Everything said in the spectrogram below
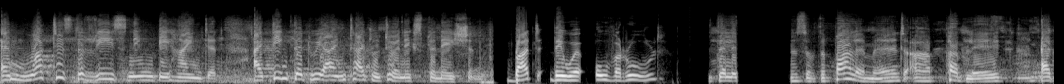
and what is the reasoning behind it? I think that we are entitled to an explanation. But they were overruled. The of the parliament are public at,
